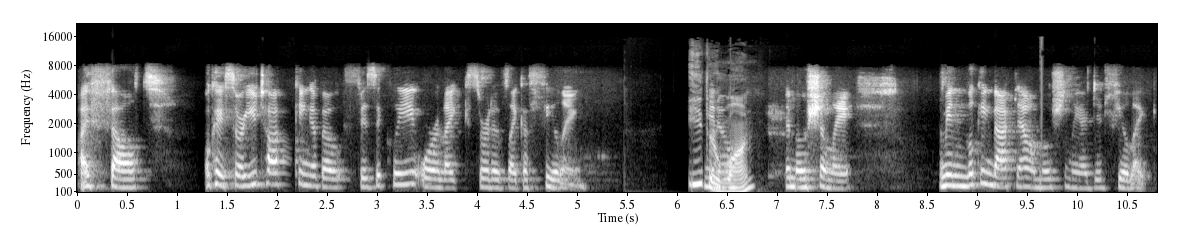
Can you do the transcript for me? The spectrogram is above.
I felt okay. So, are you talking about physically or like sort of like a feeling? Either you know, one. Emotionally. I mean, looking back now, emotionally, I did feel like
